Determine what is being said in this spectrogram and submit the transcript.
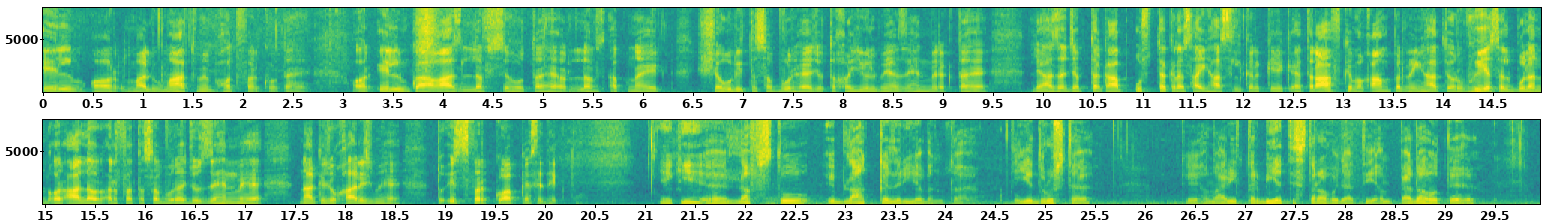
इल्म और मालूम में बहुत फ़र्क होता है और इल्म का आगाज़ लफ्ज़ से होता है और लफ्ज़ अपना एक शूरी तस्वुर है जो तखयल में या जहन में रखता है। लिहाजा जब तक आप उस तक रसाई हासिल करके एक एतराफ़ के मकाम पर नहीं आते और वही असल बुलंद और आला और अरफा तस्वुर है जो जहन में है, ना कि जो ख़ारिज में है। तो इस फ़र्क को आप कैसे देखते हैं? देखिए लफ्ज़ तो इबलाग का ज़रिया बनता है। ये दुरुस्त है कि हमारी तरबियत इस तरह हो जाती है। हम पैदा होते हैं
